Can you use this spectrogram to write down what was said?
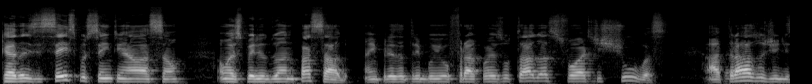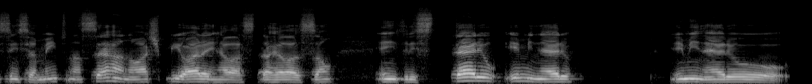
queda de 6% em relação ao mesmo período do ano passado. A empresa atribuiu o fraco resultado às fortes chuvas atraso de licenciamento na Serra Norte piora em relação, da relação entre estéreo e minério e minério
